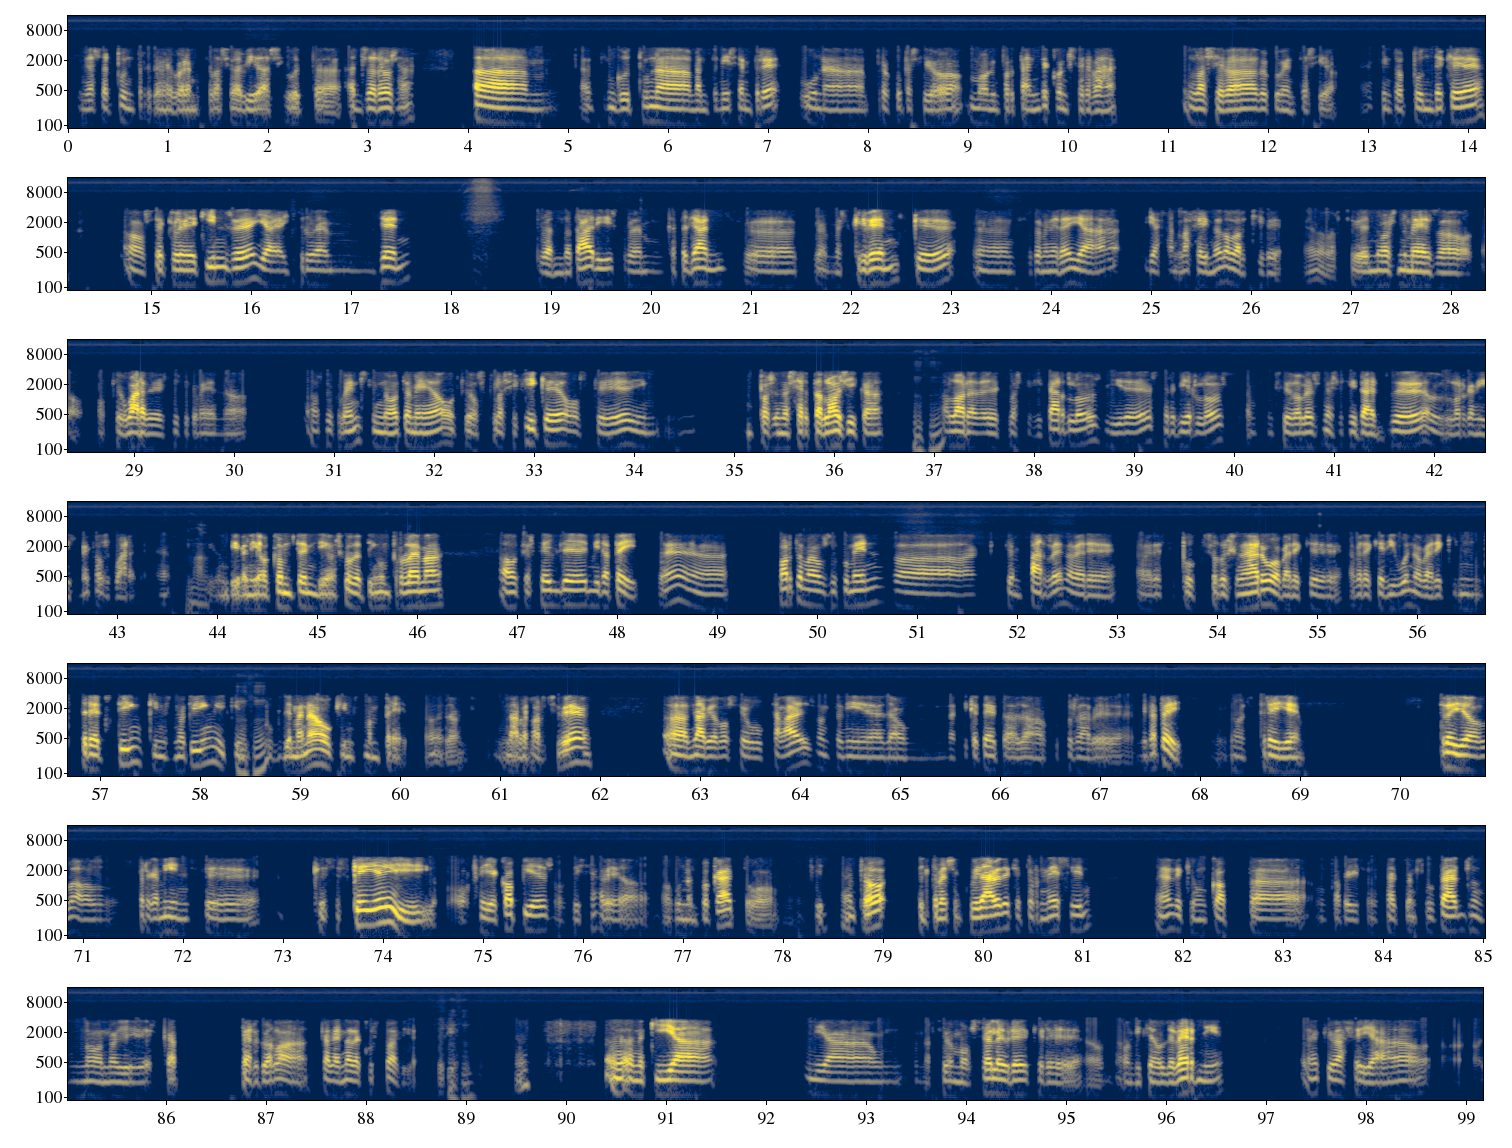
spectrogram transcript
fins a cert punt, perquè també veurem que la seva vida ha sigut uh, atzerosa, eh, ha tingut una, van tenir sempre una preocupació molt important de conservar la seva documentació, eh, fins al punt de que al segle XV ja hi trobem gent, trobem notaris, trobem capellans, eh, trobem escrivents que, eh, en certa manera, ja, ja fan la feina de l'arxiver. Eh? L'arxiver no és només el, el, el que guarda físicament el, els documents, sinó també el que els classifica, els que posa una certa lògica uh -huh. a l'hora de classificar-los i de servir-los en funció de les necessitats de l'organisme que els guarda. Eh? I un dia venia al compte i em diu, escolta, tinc un problema al castell de Mirapell. Eh? Porta'm els documents eh, que em parlen, a veure, a veure si puc solucionar-ho, a, veure què, a veure què diuen, a veure quins drets tinc, quins no tinc, i quins uh -huh. puc demanar o quins m'han pres. No? Doncs anava a l'arxiver, eh, anava al seu calaix, on tenia allà una etiqueteta allà que posava Mirapell. Doncs treia, treia el, els pergamins que, que s'esqueia i o feia còpies o els deixava a algun advocat o, en fi, eh? però ell també se'n cuidava de que tornessin eh, de que un cop, eh, un cop haguessin estat consultats doncs no, no hi hagués cap pèrdua a la cadena de custòdia. Uh -huh. eh? Aquí hi ha, hi ha un, un arxiu molt cèlebre, que era el, el Miquel de Berni, eh, que va fer ja,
